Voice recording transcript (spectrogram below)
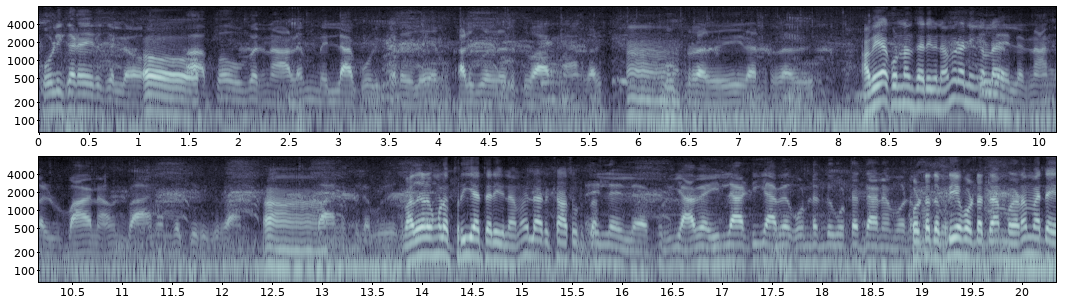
கோழிக்கடை இருக்குல்லோ அப்போ ஒவ்வொரு நாளும் எல்லா கோழிக்கடையிலையும் கழிவுகள் எடுத்து வாங்கினாங்க ஆ. கூட்டுறது இதன்றது அவையா கொண்டு வந்து தருவினாம இல்லை நீங்கள் இல்லை இல்லை நாங்கள் வானம் வானம் வச்சிருக்கிறோம். வானத்தில் போய் பதில் உங்களை ஃப்ரீயாக தருவினாம இல்லாட்டி காசு கொடுத்தா? இல்லை இல்லை புரிய அவை இல்லாட்டி அவை கொண்டு வந்து கொட்டத்தானே போனோம் கொட்டத்தை ஃப்ரீயாக கொட்டத்தான் வேணும் மற்ற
